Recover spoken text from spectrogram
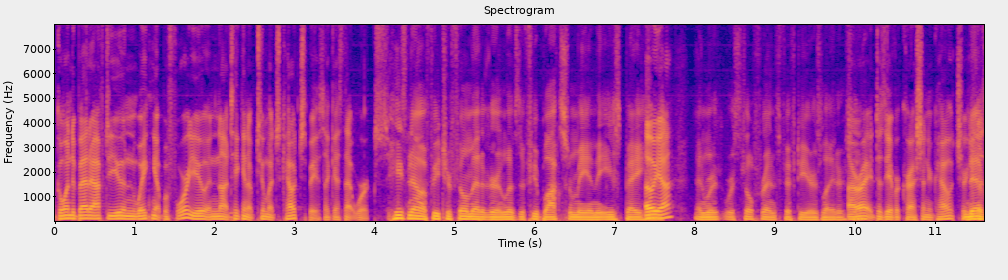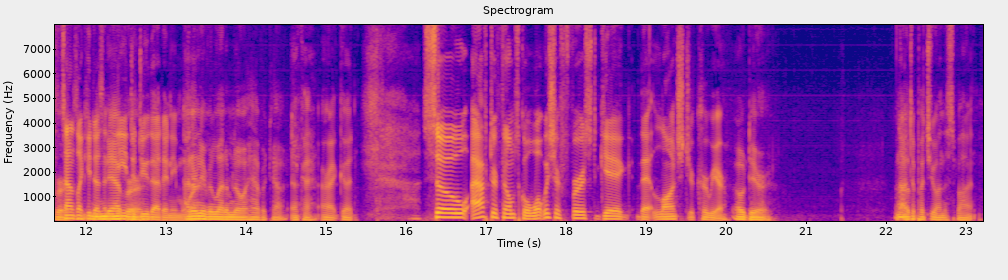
going to bed after you and waking up before you and not taking up too much couch space, I guess that works. He's now a feature film editor and lives a few blocks from me in the East Bay. Oh, here. yeah? and we're we're still friends 50 years later. so- All right. Does he ever crash on your couch? Or he Never. does, sounds like he doesn't need to Never. do that anymore. I don't even let him know I have a couch. Okay. All right. Good. So after film school, what was your first gig that launched your career? Oh dear. Not Uh, to put you on the spot,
